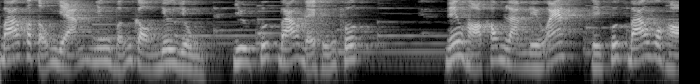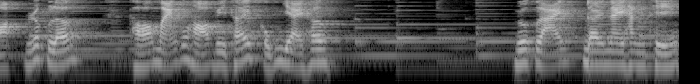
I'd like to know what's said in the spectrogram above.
báo có tổn giảm nhưng vẫn còn dư dùng dư phước báo để hưởng phước. Nếu họ không làm điều ác thì phước báo của họ rất lớn, thọ mạng của họ vì thế cũng dài hơn. Ngược lại, đời này hành thiện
